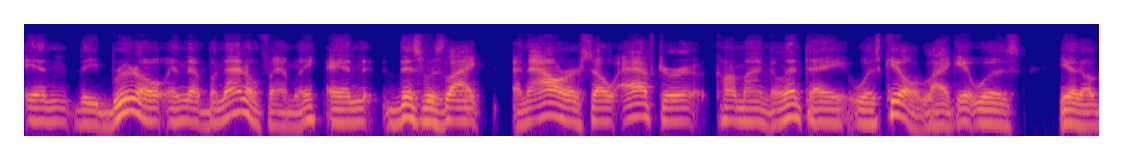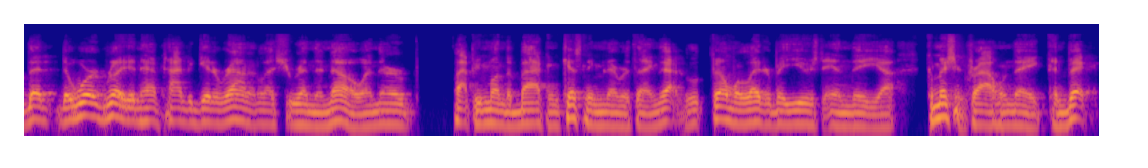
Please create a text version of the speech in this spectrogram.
in the Bruno in the Bonanno family. And this was like an hour or so after Carmine Galante was killed. Like it was, you know, that the word really didn't have time to get around unless you were in the know. And they're clapping him on the back and kissing him and everything. That film will later be used in the uh, commission trial when they convict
